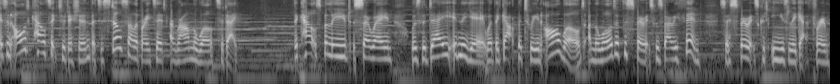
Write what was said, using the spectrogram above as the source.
It's an old Celtic tradition that is still celebrated around the world today. The Celts believed Samhain was the day in the year where the gap between our world and the world of the spirits was very thin, so spirits could easily get through.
